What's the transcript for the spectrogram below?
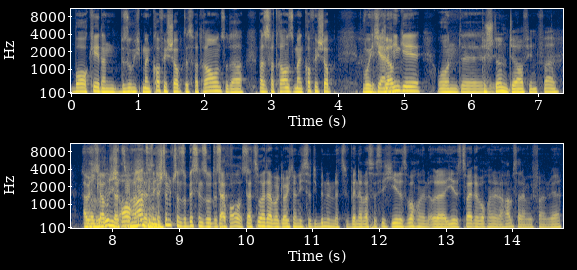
boah, okay, dann besuche ich meinen Coffeeshop des Vertrauens oder was ist Vertrauens, mein Coffeeshop, wo ich, Ich gerne glaub- hingehe und äh, Bestimmt, ja, auf jeden Fall. Aber ich Also glaube, ich dazu auch er nicht- bestimmt schon so ein bisschen so das Da, auch aus. dazu hat er aber, glaube ich, noch nicht so die Bindung dazu. Wenn er, was weiß ich, jedes Wochenende oder jedes zweite Wochenende nach Amsterdam gefahren wäre.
